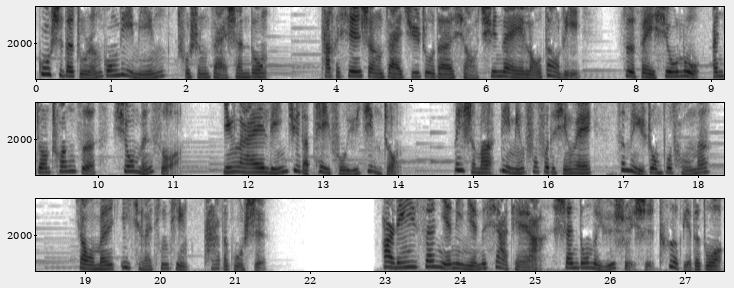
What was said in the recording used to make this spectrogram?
故事的主人公利明出生在山东。他和先生在居住的小区内楼道里自费修路、安装窗子、修门锁，迎来邻居的佩服与敬重。为什么利明夫妇的行为这么与众不同呢？让我们一起来听听他的故事。二零一三年那年的夏天呀，山东的雨水是特别的多。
